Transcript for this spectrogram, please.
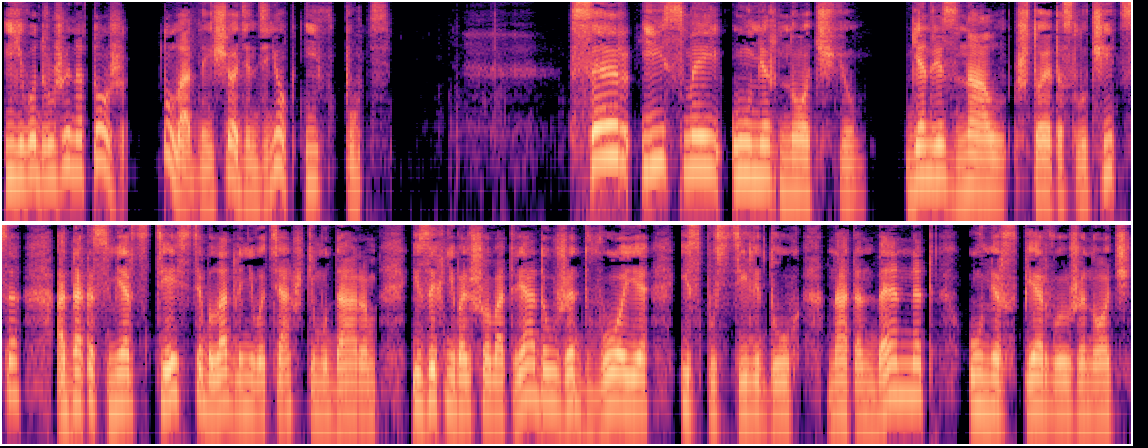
и его дружина тоже. Ну ладно, еще один денек и в путь. Сэр Исмей умер ночью. Генри знал, что это случится, однако смерть тестя была для него тяжким ударом. Из их небольшого отряда уже двое испустили дух. Натан Беннет умер в первую же ночь.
